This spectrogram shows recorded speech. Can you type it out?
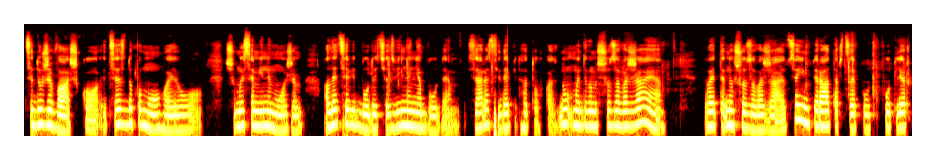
Це дуже важко, і це з допомогою, що ми самі не можемо. Але це відбудеться, звільнення буде. Зараз іде підготовка. Ну, ми дивимося, що заважає. Давайте, ну що заважає? Це імператор, це Пут- Путлер.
